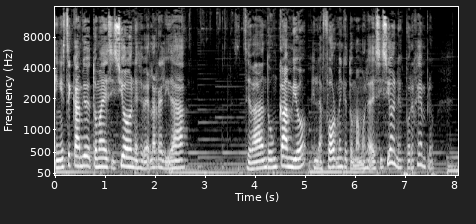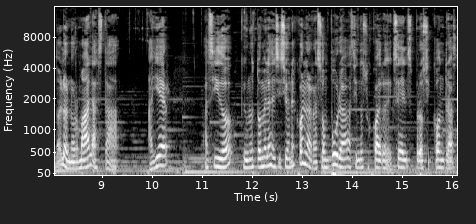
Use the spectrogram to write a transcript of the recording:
En este cambio de toma de decisiones, de ver la realidad, se va dando un cambio en la forma en que tomamos las decisiones, por ejemplo. ¿no? Lo normal hasta ayer ha sido que uno tome las decisiones con la razón pura, haciendo sus cuadros de Excel, pros y contras.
